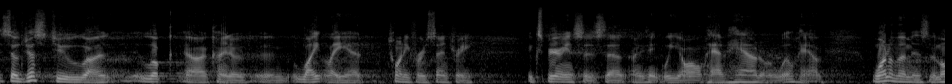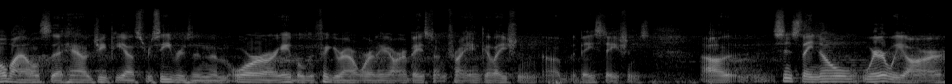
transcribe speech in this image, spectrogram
so just to uh, look uh, kind of uh, lightly at 21st century experiences that I think we all have had or will have. One of them is the mobiles that have GPS receivers in them or are able to figure out where they are based on triangulation of the base stations. Uh, since they know where we are,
